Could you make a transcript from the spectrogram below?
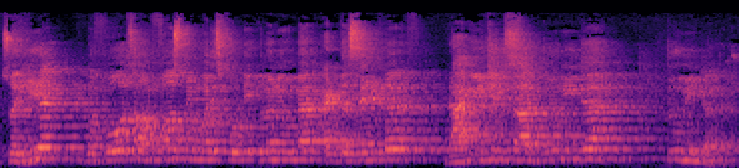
So here the force on first member is 40 kilonewton at the center dimensions are 2 meter 2 meter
